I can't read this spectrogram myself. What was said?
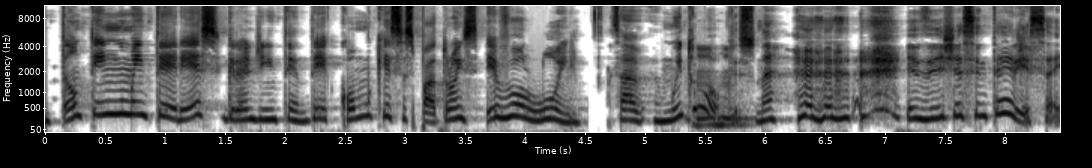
Então tem um interesse grande em entender como que esses padrões evoluem, sabe? É muito uhum. louco isso, né? Existe esse interesse aí.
